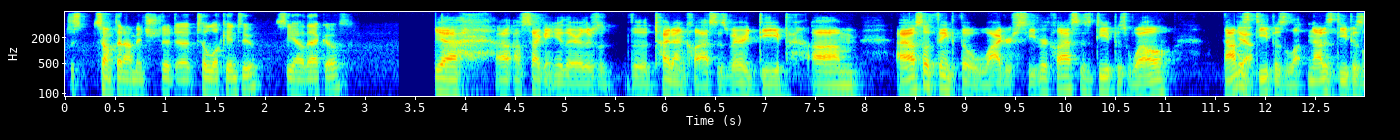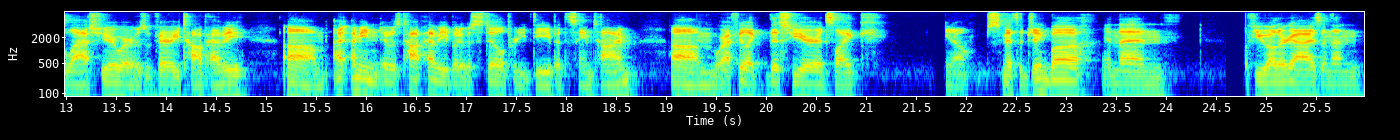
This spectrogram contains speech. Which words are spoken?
just something I'm interested to, to look into, see how that goes. Yeah, I'll second you there. There's a, the tight end class is very deep. Um, I also think the wide receiver class is deep as well. Not Yeah. as deep as not as deep as last year, where it was very top heavy. Um, I, I mean, it was top heavy, but it was still pretty deep at the same time. Um, where I feel like this year it's like, you know, Smith-Njigba, and then a few other guys, and then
